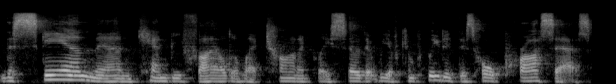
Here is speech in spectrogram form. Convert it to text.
the scan then can be filed electronically so that we have completed this whole process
